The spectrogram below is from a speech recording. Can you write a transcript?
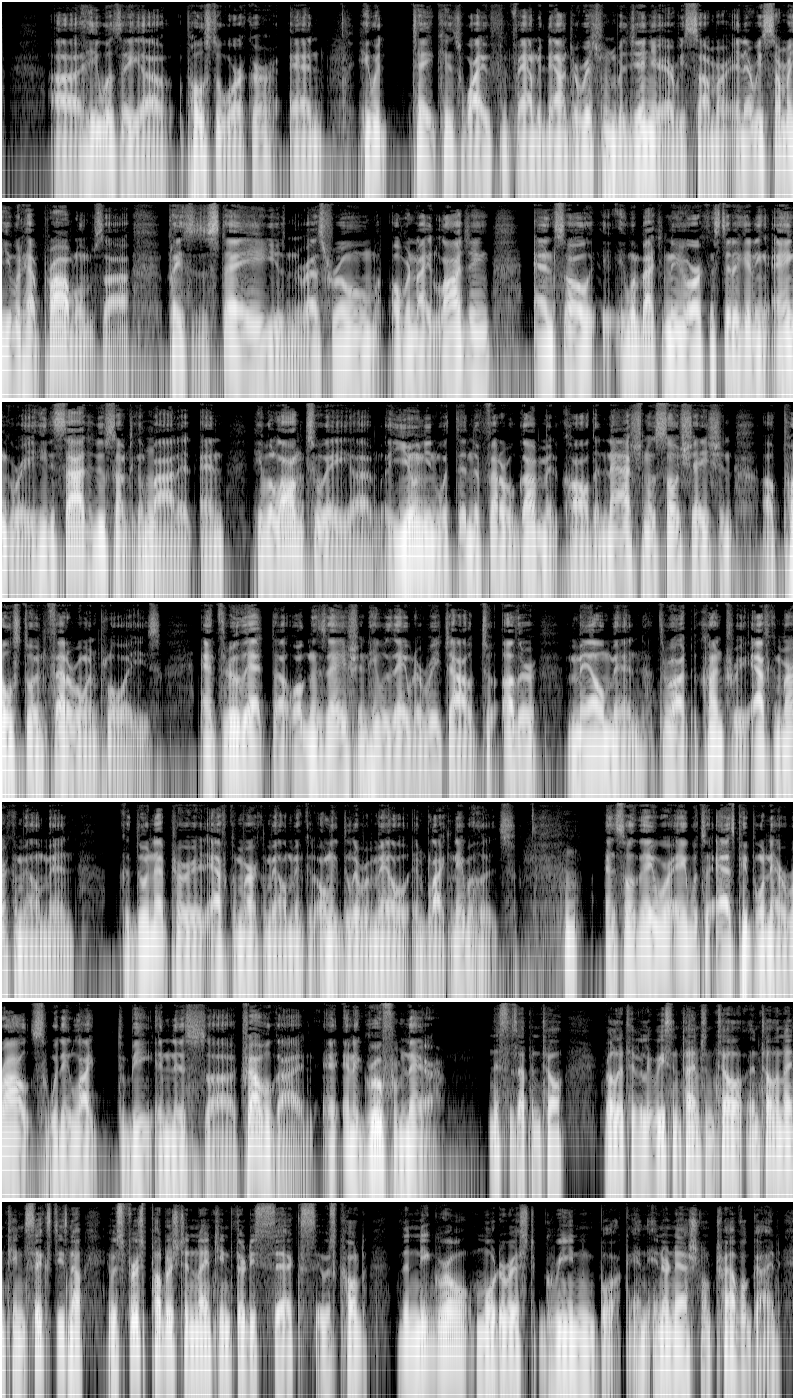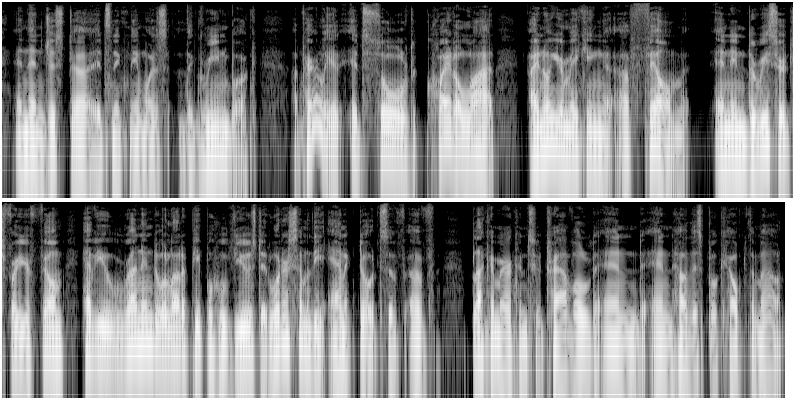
Uh, he was a uh, postal worker, and he would take his wife and family down to Richmond, Virginia every summer. And every summer he would have problems uh, places to stay, using the restroom, overnight lodging. And so he went back to New York. Instead of getting angry, he decided to do something hmm. about it. And he belonged to a, uh, a, union within the federal government called the National Association of Postal and Federal Employees. And through that uh, organization, he was able to reach out to other mailmen throughout the country, African American mailmen, because during that period, African American mailmen could only deliver mail in black neighborhoods. Hmm. And so they were able to ask people on their routes would they like to be in this uh, travel guide, and, and, it grew from there. This is up until relatively recent times, until until the 1960s. Now, it was first published in 1936. It was called the Negro Motorist Green Book, an international travel guide, and then just uh, its nickname was the Green Book. Apparently, it, it sold quite a lot. I know you're making a film and in the research for your film, have you run into a lot of people who've used it? What are some of the anecdotes of, of black Americans who traveled and, and how this book helped them out?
